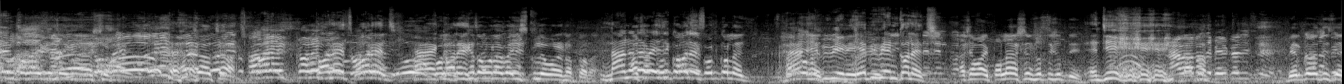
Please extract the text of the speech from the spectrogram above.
স্কুল পালায় কিন্তু এখানে আসছে ভাই। আচ্ছা আচ্ছা। কলেজ কলেজ হ্যাঁ কলেজ তো মনে হয় ভাই স্কুলে পড়েন আপনারা। না, না, আচ্ছা, এই যে কলেজ। কোন কলেজ হ্যাঁ এবিবিএন কলেজ আচ্ছা ভাই পলায় আসেন সত্যি সত্যি জি। বের করে দিছে।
